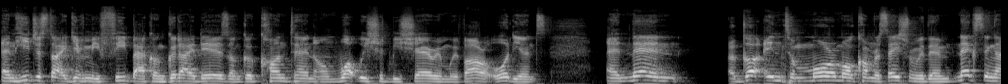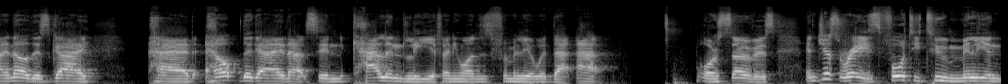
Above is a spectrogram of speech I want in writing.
And he just started giving me feedback on good ideas, on good content, on what we should be sharing with our audience. And then I got into more and more conversation with him. Next thing I know, this guy had helped the guy that's in Calendly, if anyone's familiar with that app or service, and just raised $42 million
